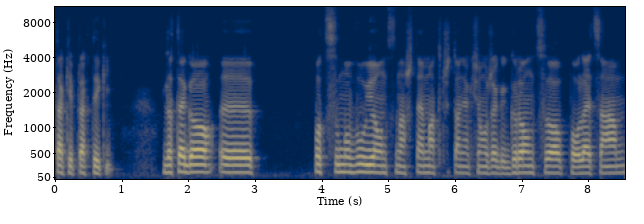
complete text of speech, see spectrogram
takie praktyki. Dlatego yy, Podsumowując nasz temat czytania książek, gorąco polecam.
